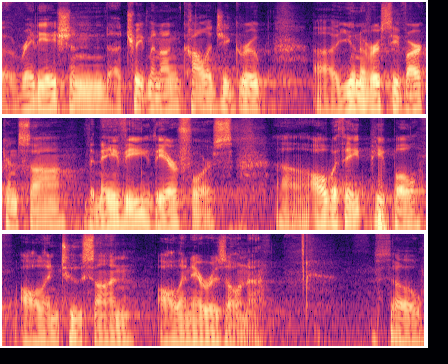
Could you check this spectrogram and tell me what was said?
uh, Radiation uh, Treatment Oncology Group, uh, University of Arkansas, the Navy, the Air Force, uh, all with eight people, all in Tucson, all in Arizona. So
